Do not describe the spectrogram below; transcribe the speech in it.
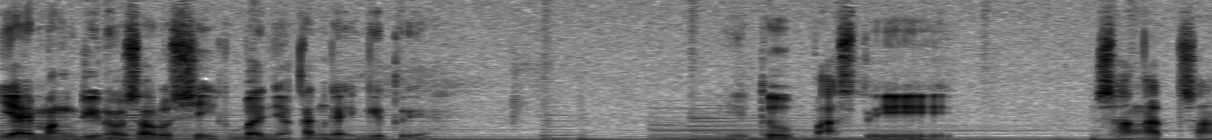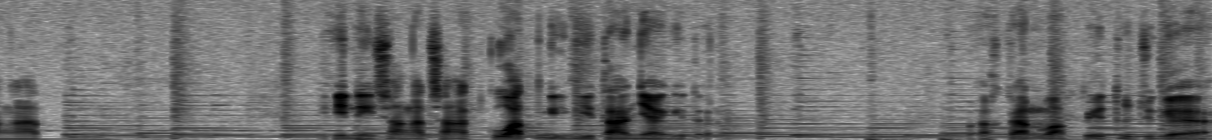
ya emang dinosaurus sih kebanyakan kayak gitu ya itu pasti sangat-sangat ini sangat-sangat kuat gigitannya gitu bahkan waktu itu juga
